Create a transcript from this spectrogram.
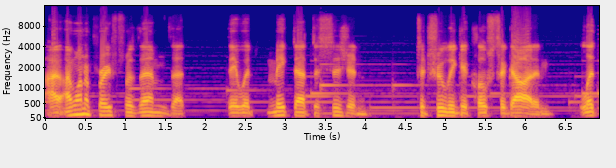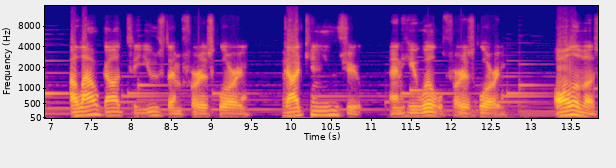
I, I want to pray for them that they would make that decision to truly get close to God and let allow God to use them for his glory. God can use you and he will for his glory. All of us,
